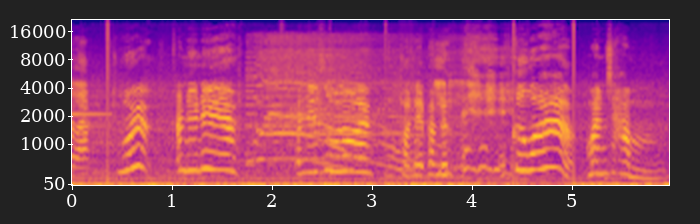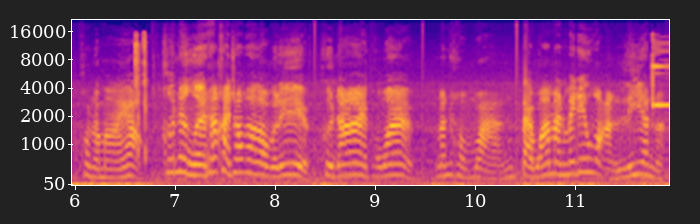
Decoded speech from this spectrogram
ทะลัก เฮ้ยอันนี้ดีอะอันนี้ซื้อเลยขอเทสแป๊บนึงคือว่ามันฉ่ำผลไม้อะ คือหนึ่งเลยถ้าใครชอบสตรอเบอรี่คือได้ เพราะว่ามันหอมหวาน แต่ว่ามันไม่ได้หวานเลี่ยนอะ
